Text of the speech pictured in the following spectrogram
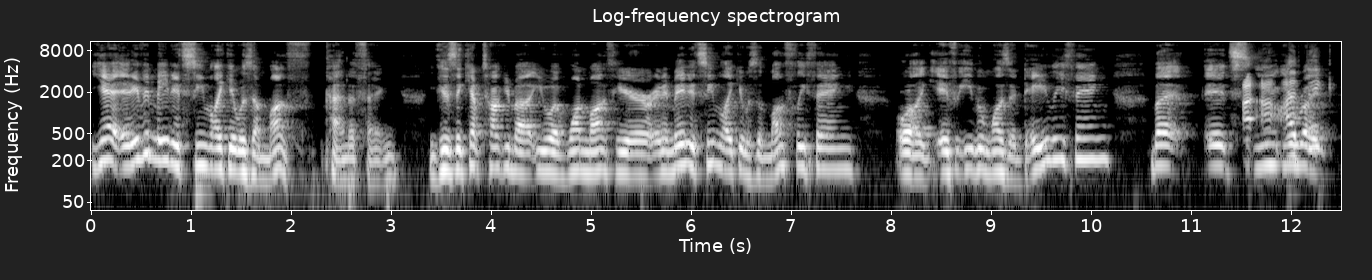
Yeah, it even made it seem like it was a month kind of thing because they kept talking about you have one month here, and it made it seem like it was a monthly thing, or like if even was a daily thing. But it's I, you, I, right. think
